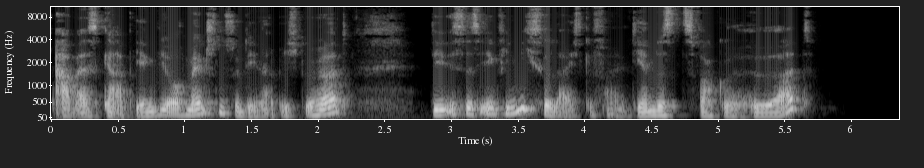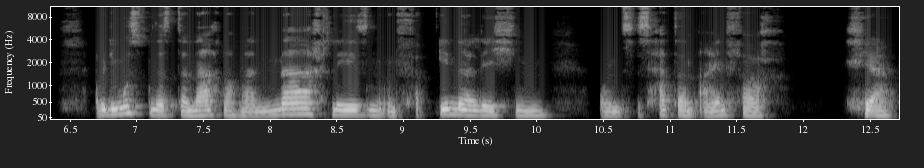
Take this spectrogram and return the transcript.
Aber es gab irgendwie auch Menschen, zu denen habe ich gehört, denen ist das irgendwie nicht so leicht gefallen. Die haben das zwar gehört, aber die mussten das danach nochmal nachlesen und verinnerlichen und es hat dann einfach, ja,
